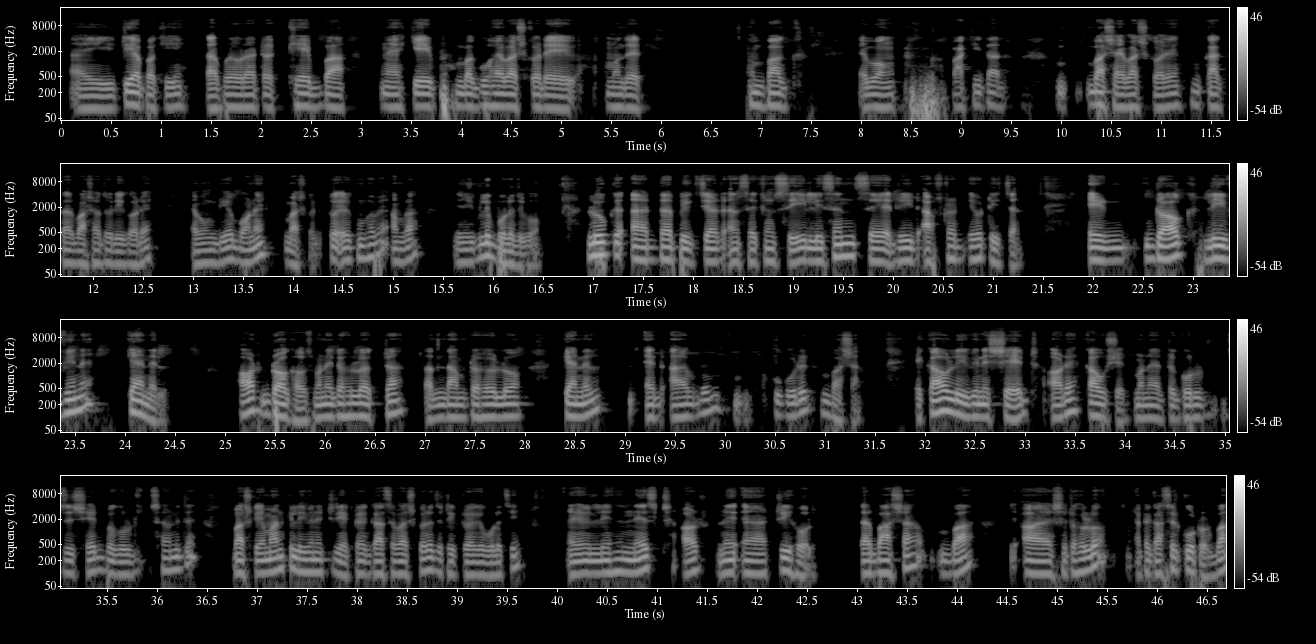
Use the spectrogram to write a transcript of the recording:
এই টিয়া পাখি, তারপরে ওরা একটা খেপ বা কেপ বা গুহায় বাস করে আমাদের বাঘ এবং পাখি তার বাসায় বাস করে, কাক তার বাসা তৈরি করে এবং দিয়ে বনে বাস করে। তো এরকমভাবে আমরা জিনিসগুলি বলে দেব। Look at the picture and section C listen say read after your teacher a dog live in a kennel or dog house মানে এটা হলো একটা তাদের নামটা হলো ক্যানেল এবং কুকুরের বাসা। A cow live in a shed or a cow shed মানে একটা গরুর যে শেড বা গরুর ছাউনিতে বাস করে। মানকে লিভ ইন এ ট্রি একটা গাছে বাস করে, যেটা একটু আগে বলেছি। Nest or tree hole. তার বাসা বা সেটা হলো একটা গাছের কোটর বা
